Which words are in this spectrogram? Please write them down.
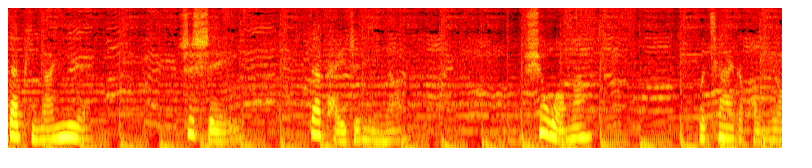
在平安夜，是谁在陪着你呢？是我吗，我亲爱的朋友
